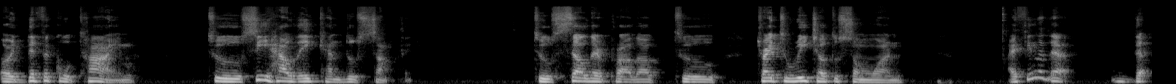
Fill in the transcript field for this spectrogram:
or difficult time, to see how they can do something, to sell their product, to try to reach out to someone. I think that the, the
